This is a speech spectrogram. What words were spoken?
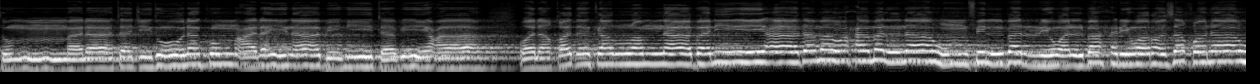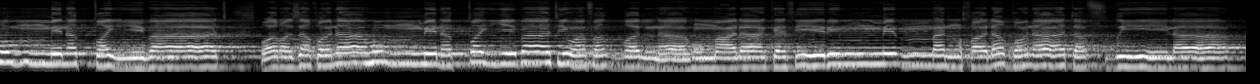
ثم لا تجدوا لكم علينا به تبيعا ولقد كرمنا بني آدم وحملناهم في البر والبحر ورزقناهم من الطيبات ورزقناهم من الطيبات وفضلناهم على كثير ممن خلقنا تفضيلا.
